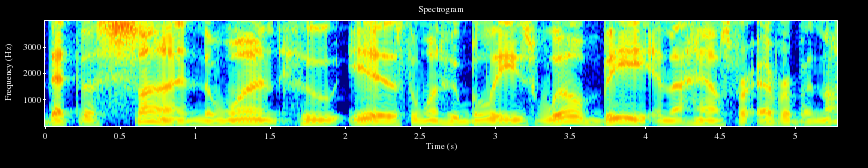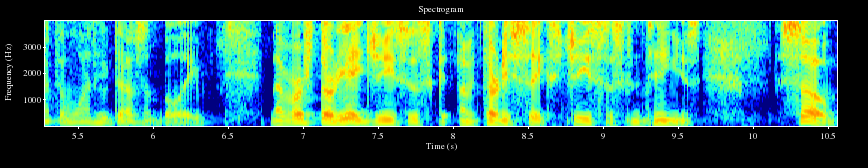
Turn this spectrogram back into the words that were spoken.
that the Son, the one who is, the one who believes, will be in the house forever, but not the one who doesn't believe. Now, verse 38, Jesus, I mean, 36, Jesus continues. So,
